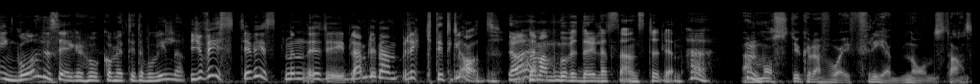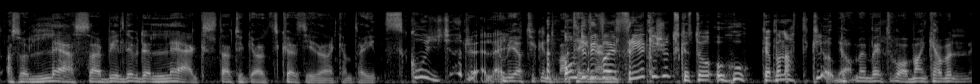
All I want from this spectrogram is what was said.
ingående segerhook om jag tittar på bilden. Jo, visst, ja, visst, men eh, ibland blir man riktigt glad Ja, ja. när man går vidare i Let's Dance tydligen. Här. Man måste ju kunna få vara i fred någonstans. Alltså läsarbild, det är det lägsta tycker jag att kvällstidningarna kan ta in. Skojar du eller? Men jag tycker inte man Om du vill vara i fred kanske du inte ska stå och hooka på nattklubb. Ja, men vet du vad? Man kan väl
